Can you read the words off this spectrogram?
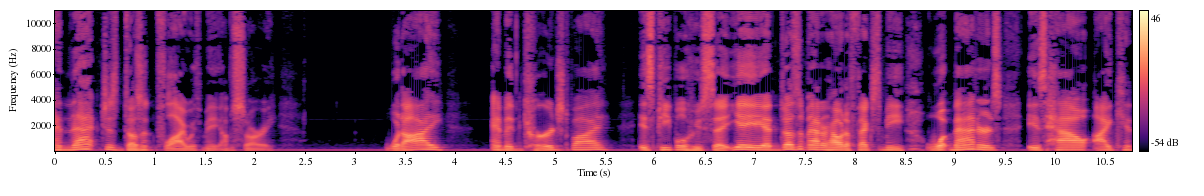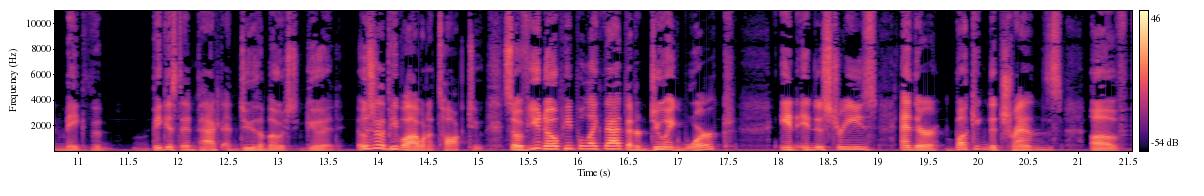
And that just doesn't fly with me. I'm sorry. What I am encouraged by is people who say, yeah, yeah, yeah, it doesn't matter how it affects me. What matters is how I can make the biggest impact and do the most good. Those are the people I want to talk to. So if you know people like that that are doing work in industries and they're bucking the trends of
